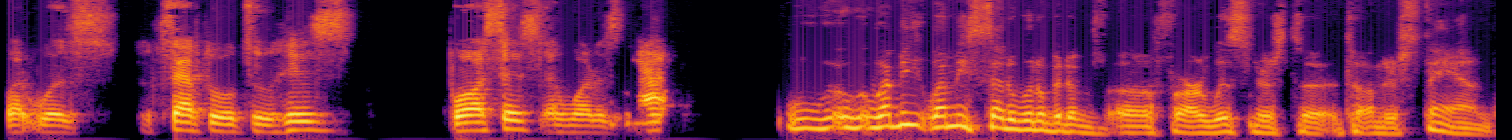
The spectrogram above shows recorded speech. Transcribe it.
what was acceptable to his bosses and what is not. Let me let me set a little bit of uh, for our listeners to to understand.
